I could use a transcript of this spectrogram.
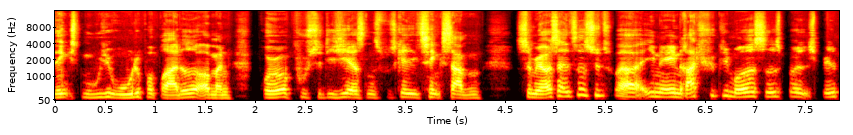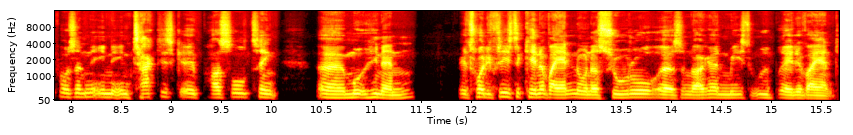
længst mulig rute på brættet, og man prøver at pusse de her sådan, forskellige ting sammen, som jeg også altid synes var en, en ret hyggelig måde at sidde og spille, spille på, sådan en, en taktisk øh, puzzle-ting øh, mod hinanden. Jeg tror, de fleste kender varianten under Sudo, øh, som nok er den mest udbredte variant.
